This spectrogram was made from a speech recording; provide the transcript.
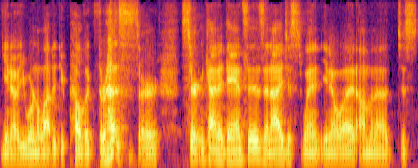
you know, you weren't allowed to do pelvic thrusts or certain kind of dances and I just went, you know what? I'm to just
